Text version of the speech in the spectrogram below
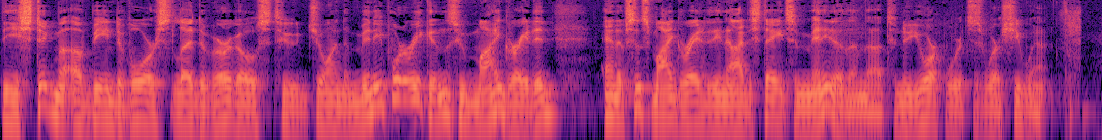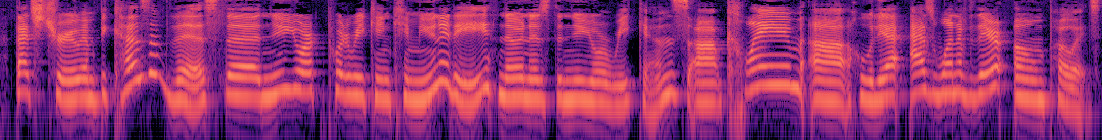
the stigma of being divorced led to Burgos to join the many Puerto Ricans who migrated and have since migrated to the United States, and many of them uh, to New York, which is where she went. That's true. And because of this, the New York Puerto Rican community, known as the Nuyoricans, uh, claim uh, Julia as one of their own poets.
